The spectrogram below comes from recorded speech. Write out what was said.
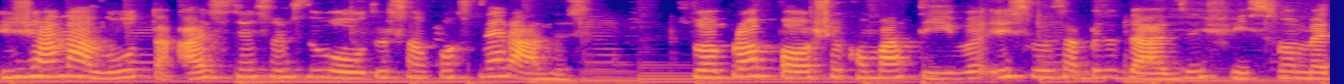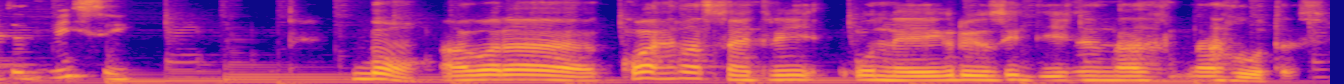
E já na luta, as intenções do outro são consideradas, sua proposta combativa e suas habilidades, enfim, sua meta de vencer. Bom, agora qual a relação entre o negro e os indígenas nas, nas lutas?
